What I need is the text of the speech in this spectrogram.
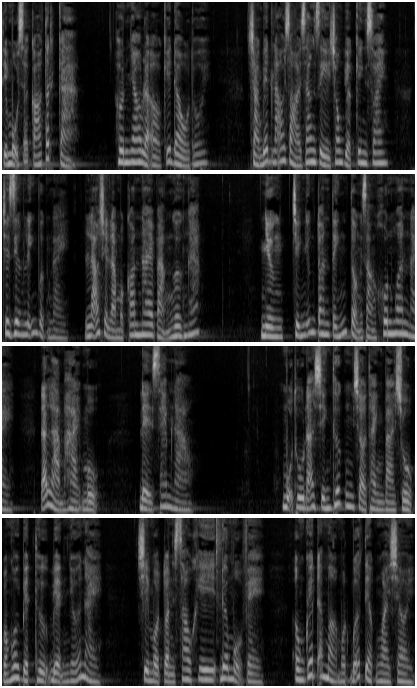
Thì mụ sẽ có tất cả. Hơn nhau là ở cái đầu thôi. Chẳng biết lão giỏi giang gì trong việc kinh doanh, Chứ riêng lĩnh vực này, Lão chỉ là một con nai vàng ngơ ngác. Nhưng chính những toan tính tưởng rằng khôn ngoan này Đã làm hại mụ. Để xem nào. Mụ Thu đã chính thức trở thành bà chủ của ngôi biệt thự biển nhớ này. Chỉ một tuần sau khi đưa mụ về, Ông Quyết đã mở một bữa tiệc ngoài trời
